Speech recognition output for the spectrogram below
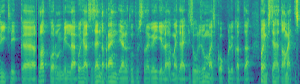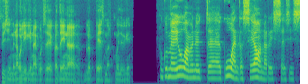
riiklik äh, platvorm, mille põhjal siis enda brändi jälle tutvustada kõigile, ma ei tea, äkki suuri summasid kokku lükata. põhimõtteliselt jah, et ametis püsimine oligi nagu see ka teine lõppeesmärk muidugi no kui me jõuame nüüd äh, kuuendasse jaanuarisse, siis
